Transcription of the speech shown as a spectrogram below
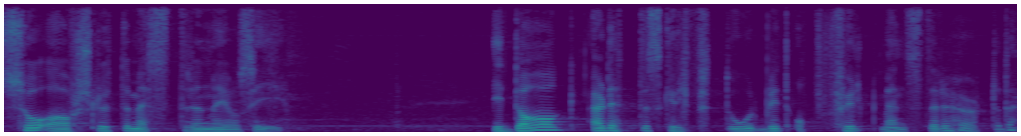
så avslutter mesteren med å si I dag er dette skriftord blitt oppfylt mens dere hørte det.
